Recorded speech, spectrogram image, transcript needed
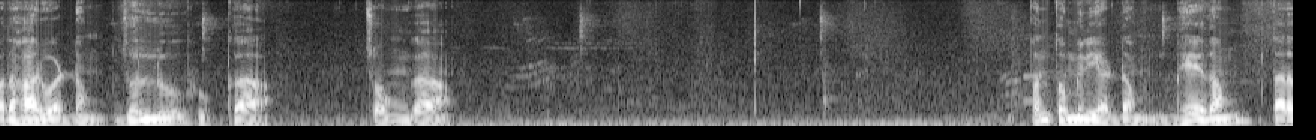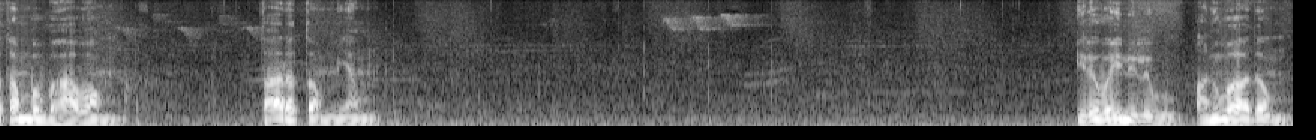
పదహారు అడ్డం. జొల్లు హుక్క చొంగ. పంతొమ్మిది అడ్డం. భేదం తరతంబ భావం. తారతమ్యం. ఇరవై నిలువు. అనువాదం.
